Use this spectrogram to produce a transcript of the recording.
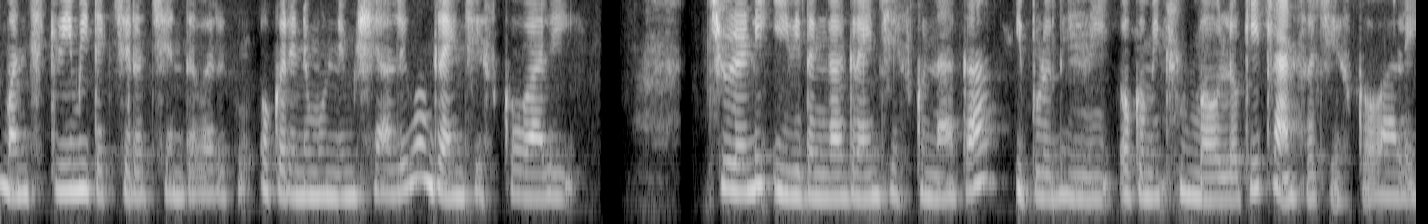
మంచి క్రీమీ టెక్చర్ వచ్చేంత వరకు ఒక రెండు మూడు నిమిషాలు గ్రైండ్ చేసుకోవాలి. చూడండి ఈ విధంగా గ్రైండ్ చేసుకున్నాక ఇప్పుడు దీన్ని ఒక మిక్సింగ్ బౌల్లోకి ట్రాన్స్ఫర్ చేసుకోవాలి.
